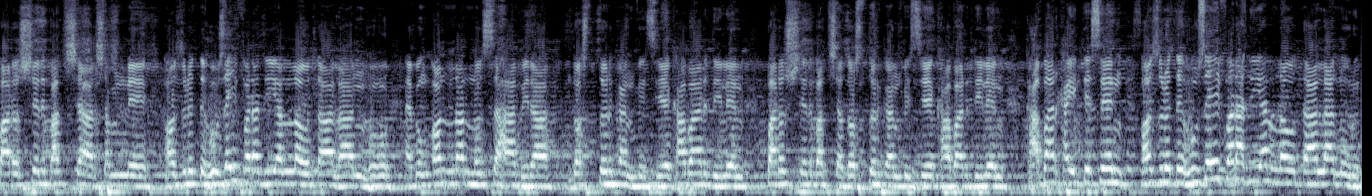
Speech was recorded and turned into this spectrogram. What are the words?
পারস্যের বাদশার সামনে হযরতে হুসাইফা রাদিয়াল্লাহু তাআলা আনহু এবং অন্যান্য সাহাবীরা দস্তরখান বিছিয়ে খাবার দিলেন। পারস্যের বাদশাহ দস্তরখান বিছিয়ে খাবার দিলেন। খাবার খাইতেছেন। হযরতে হুসাইফা রাদিয়াল্লাহু তাআলা আনহুর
